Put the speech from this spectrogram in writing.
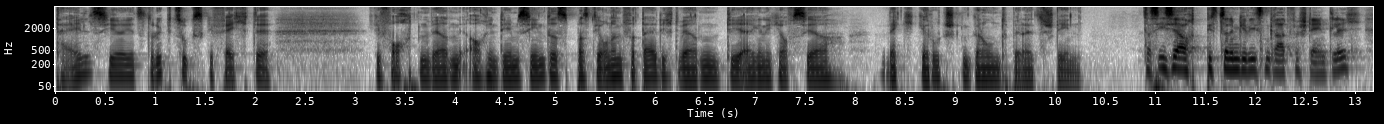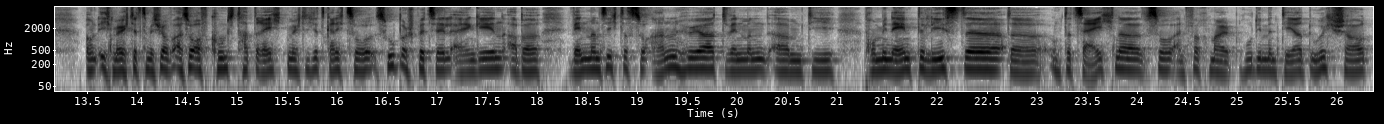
teils hier jetzt Rückzugsgefechte gefochten werden, auch in dem Sinn, dass Bastionen verteidigt werden, die eigentlich auf sehr weggerutschten Grund bereits stehen. Das ist ja auch bis zu einem gewissen Grad verständlich. Und ich möchte jetzt zum Beispiel, auf, also auf Kunst hat Recht, möchte ich jetzt gar nicht so super speziell eingehen, aber wenn man sich das so anhört, wenn man ähm, die prominente Liste der Unterzeichner so einfach mal rudimentär durchschaut,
